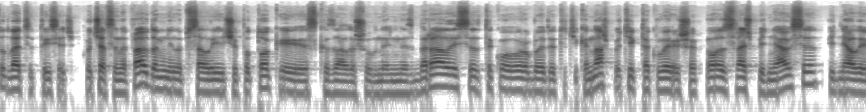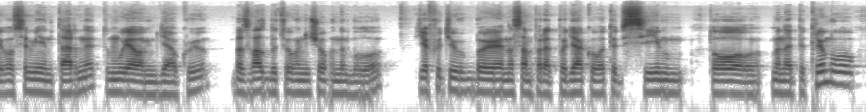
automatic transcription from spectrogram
120 тисяч. Хоча це неправда, мені написали інші потоки, сказали, що вони не збиралися такого робити, то тільки наш потік так вирішив. Ну, срач піднявся, підняли його самі інтерни, тому я вам дякую. Без вас до цього нічого не було. Я хотів би насамперед подякувати всім, хто мене підтримував,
